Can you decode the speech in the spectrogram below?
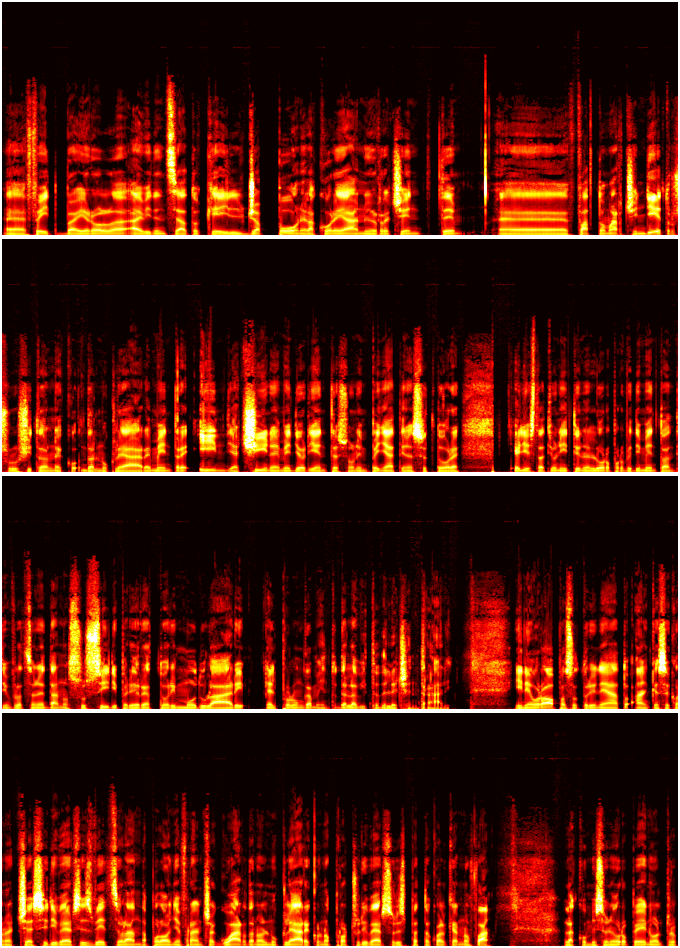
eh, Faith Byroll, ha evidenziato che il Giappone e la Corea hanno il recente eh, fatto marcia indietro sull'uscita dal, ne- dal, nucleare, mentre India, Cina e Medio Oriente sono impegnati nel settore e gli Stati Uniti nel loro provvedimento anti-inflazione danno sussidi per i reattori modulari e il prolungamento della vita delle centrali. In Europa, sottolineato, anche se con accessi diversi, Svezia, Olanda, Polonia e Francia guardano al nucleare con un approccio diverso rispetto a qualche anno fa. La Commissione europea inoltre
